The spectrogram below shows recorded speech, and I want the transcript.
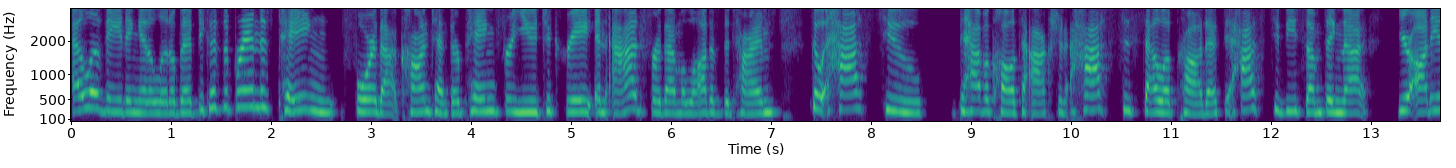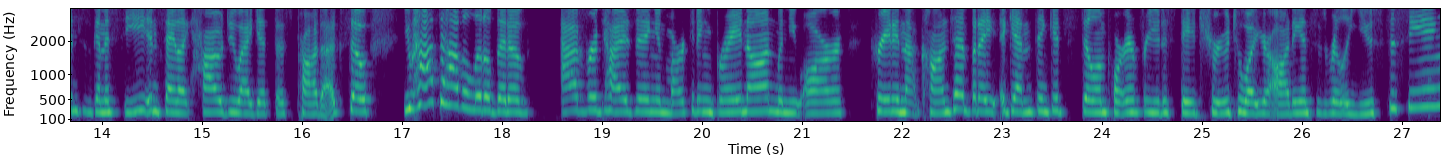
elevating it a little bit because the brand is paying for that content. They're paying for you to create an ad for them a lot of the times. So it has to have a call to action. It has to sell a product. It has to be something that your audience is going to see and say like how do I get this product? So you have to have a little bit of advertising and marketing brain on when you are creating that content. But I, again, think it's still important for you to stay true to what your audience is really used to seeing.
